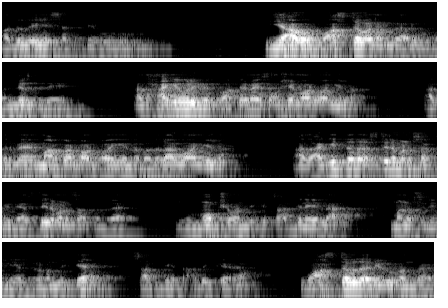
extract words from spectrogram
ಅದುವೇ ಸತ್ಯವು. ಯಾವ ವಾಸ್ತವ ನಮ್ಗೆ ಅರಿವು ಬಂದಿರ್ತದೆ ಅದು ಹಾಗೆ ಉಳಿಬೇಕು. ಅದ್ರ ಮ್ಯಾಗ ಸಂಶಯ ಮಾಡುವಂಗಿಲ್ಲ. ಅದ್ರ ಮ್ಯಾಗ ಮಾರ್ಪಾಡು ಮಾಡ್ಕೊಳ್ಳೋಂಗಿಲ್ಲ ಬದಲಾಗುವಂಗಿಲ್ಲ. ಅದಾಗಿದ್ದರೆ ಅಸ್ಥಿರ ಮನಸ್ಸಾಗ್ತಿದೆ. ಅಸ್ಥಿರ ಮನಸ್ಸಾಗ್ತಂದ್ರೆ ನೀವು ಮೋಕ್ಷ ಹೊಂದಲಿಕ್ಕೆ ಸಾಧ್ಯನೇ ಇಲ್ಲ. ಮನಸ್ಸಿನ ನಿಯಂತ್ರಣ ಹೊಂದಲಿಕ್ಕೆ ಸಾಧ್ಯ ಇಲ್ಲ. ಅದಕ್ಕೆ ವಾಸ್ತವದ ಅರಿವು ಬಂದಾಗ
